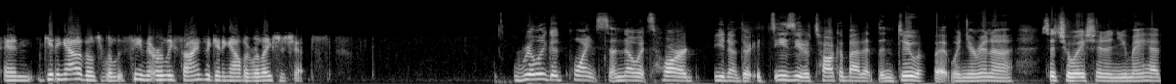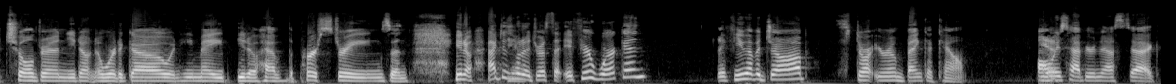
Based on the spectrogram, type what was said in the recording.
and getting out of those, seeing the early signs of getting out of the relationships. Really good points. I know it's hard, you know, it's easier to talk about it than do it. But when you're in a situation and you may have children, you don't know where to go, and he may, you know, have the purse strings. And, you know, I just yeah. want to address that. If you're working, if you have a job, start your own bank account. Always yes. have your nest egg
